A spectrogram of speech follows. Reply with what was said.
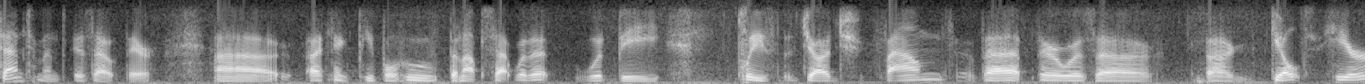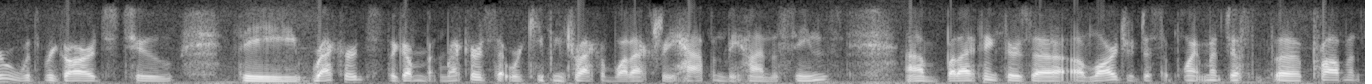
sentiment is out there. Uh, I think people who've been upset with it would be pleased the judge found that there was a uh, guilt here with regards to the records, the government records that were keeping track of what actually happened behind the scenes. Um, but I think there's a, a larger disappointment just that the province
